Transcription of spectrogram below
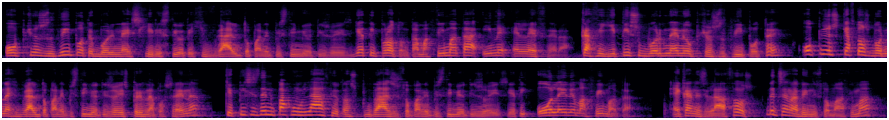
οποιοδήποτε μπορεί να ισχυριστεί ότι έχει βγάλει το πανεπιστήμιο της ζωής. Γιατί πρώτον, τα μαθήματα είναι ελεύθερα. Καθηγητής σου μπορεί να είναι οποιοδήποτε, ο οποίος και αυτός μπορεί να έχει βγάλει το πανεπιστήμιο της ζωής πριν από σένα. Και επίσης δεν υπάρχουν λάθη όταν σπουδάζεις το πανεπιστήμιο της ζωής. Γιατί όλα είναι μαθήματα. Έκανες λάθος, δεν ξαναδίνεις το μάθημα,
